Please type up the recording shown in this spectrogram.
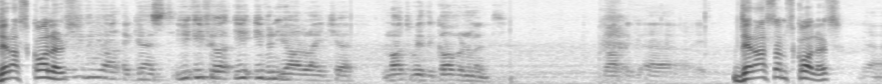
there are scholars. Even you are against, if you are, even you are like uh, not with the government. Are, uh, There are some scholars yeah.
